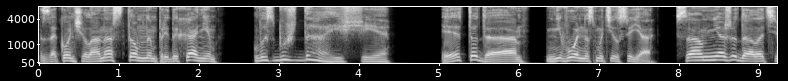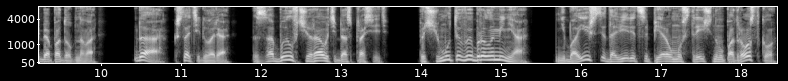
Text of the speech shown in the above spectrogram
Закончила она с томным придыханием. Возбуждающее. «Это да», — невольно смутился я. «Сам не ожидал от себя подобного. Да, кстати говоря, забыл вчера у тебя спросить. Почему ты выбрала меня? Не боишься довериться первому встречному подростку?»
